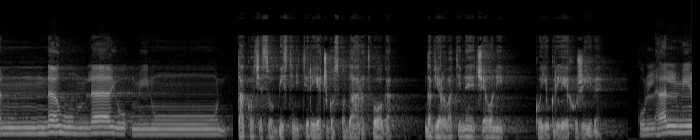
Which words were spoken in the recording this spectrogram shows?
أنهم لا يؤمنون Tako će se obistiniti riječ gospodara tvoga, da vjerovati neće oni koji u grijehu žive. قل هل من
